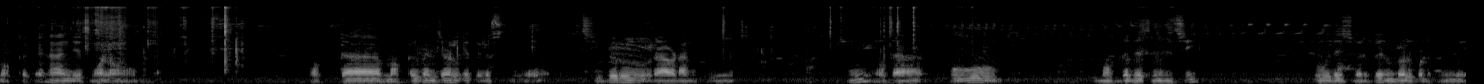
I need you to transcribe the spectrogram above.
మొక్కకి హాని చేసిన వాళ్ళం అవుతాం. మొక్కలు పెంచే వాళ్ళకి తెలుస్తుంది. చిగురు రావడానికి ఒక పువ్వు మొగ్గ దశ నుంచి పువ్వు దశ వరకు ఎన్ని రోజులు పడుతుంది?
